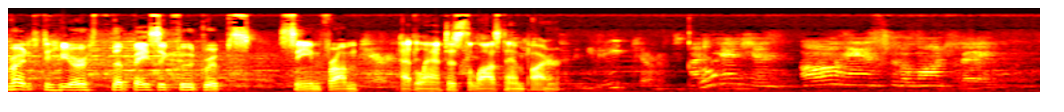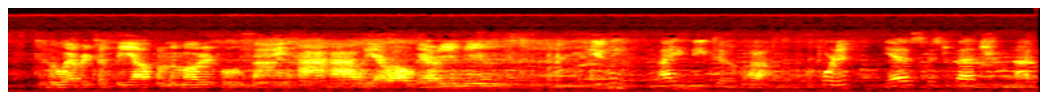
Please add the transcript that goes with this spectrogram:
ready to hear the basic food groups scene from Atlantis the Lost Empire. Attention, all hands to the launch bay. To whoever took the L from the motor pool sign, ha ha, we are all very amused. Excuse me, I need to uh, report in. Yes, Mr. Thatch. Uh,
